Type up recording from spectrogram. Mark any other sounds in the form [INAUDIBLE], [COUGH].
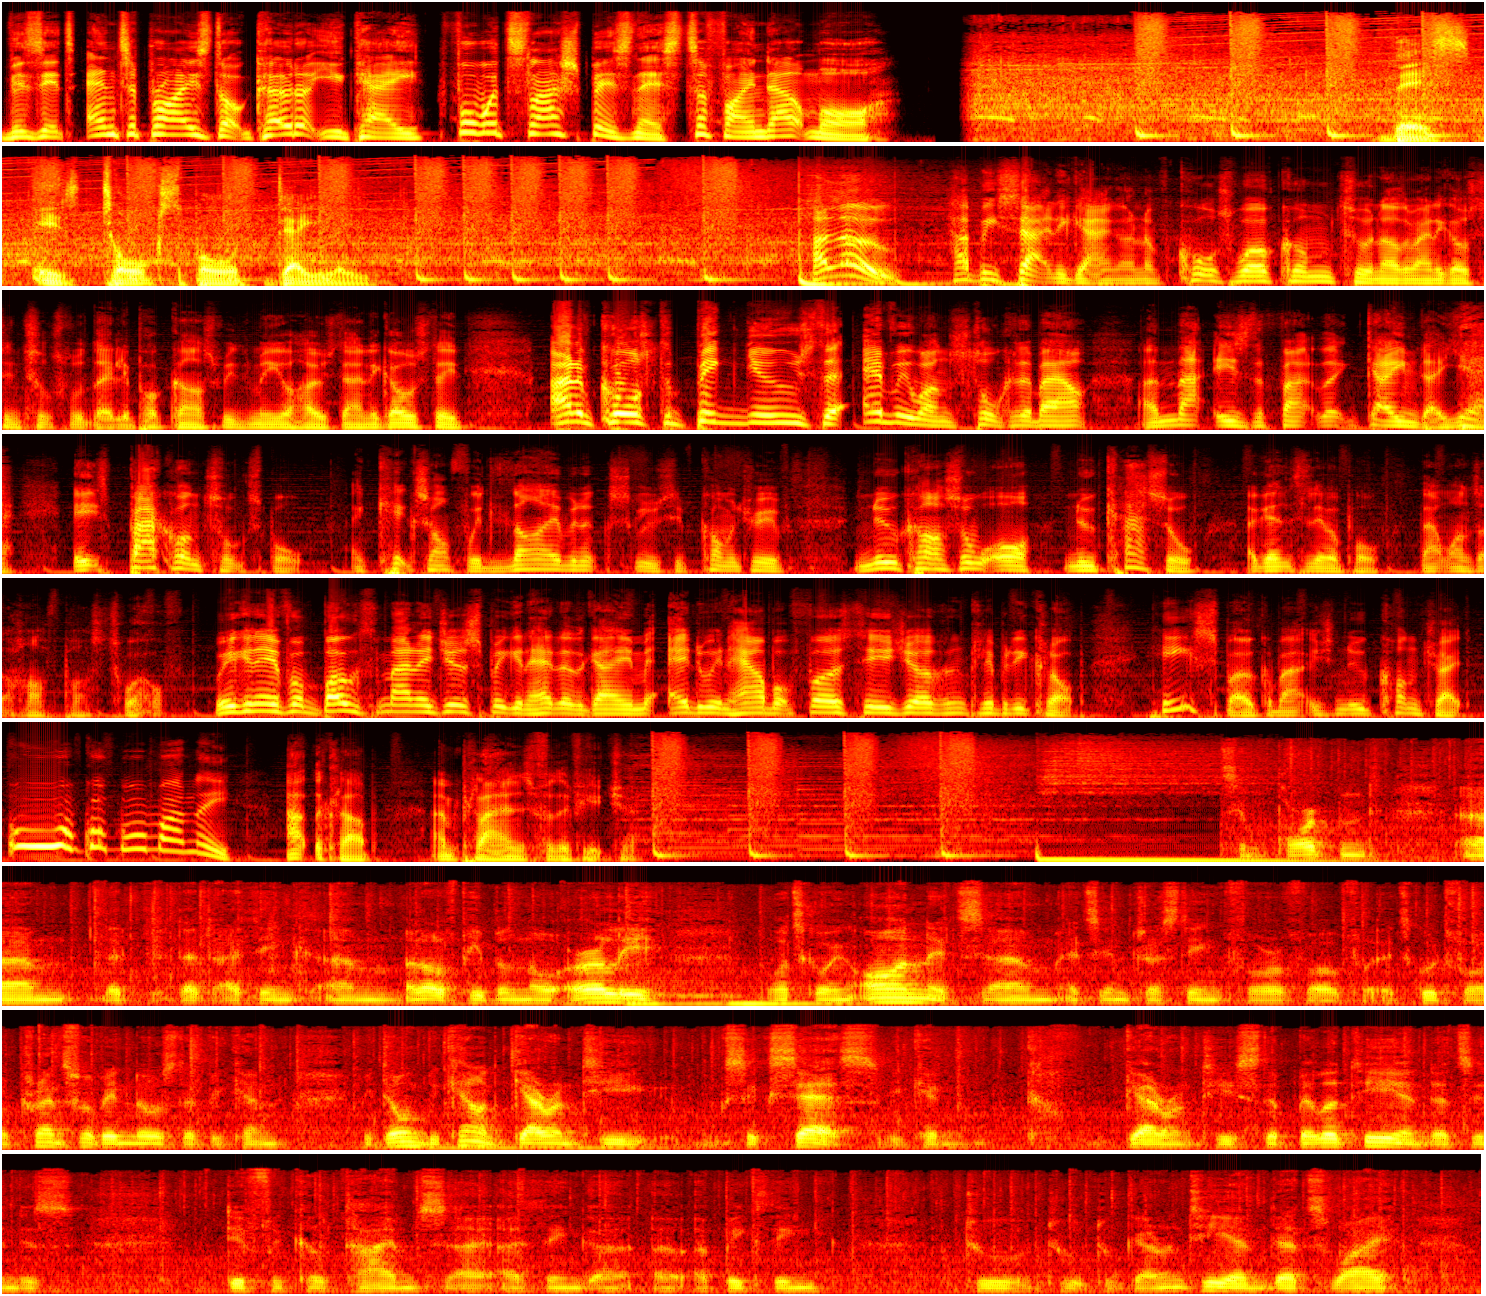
Visit enterprise.co.uk forward slash business to find out more. This is TalkSport Daily. Hello, happy Saturday, gang, and of course, welcome to another Andy Goldstein Talksport Daily podcast with me, your host, Andy Goldstein. And of course, the big news that everyone's talking about, and that is the fact that Game Day, yeah, it's back on Talksport and kicks off with live and exclusive commentary of Newcastle or Newcastle against Liverpool. That one's at half past 12. We can hear from both managers speaking ahead of the game. Eddie Howe, but first here's Jurgen Clippity Klopp. He spoke about his new contract. Oh, I've got more money at the club and plans for the future. It's important um, that that I think um, a lot of people know early what's going on. It's um, it's interesting for, for, for, it's good for transfer windows that we can we don't we cannot guarantee success. We can guarantee stability, and that's in these difficult times. I, I think a, a, big thing to, to to guarantee, and that's why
